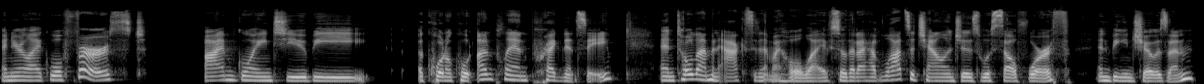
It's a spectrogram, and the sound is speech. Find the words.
and you're like, "Well, first, I'm going to be a quote unquote unplanned pregnancy and told I'm an accident my whole life so that I have lots of challenges with self worth and being chosen.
